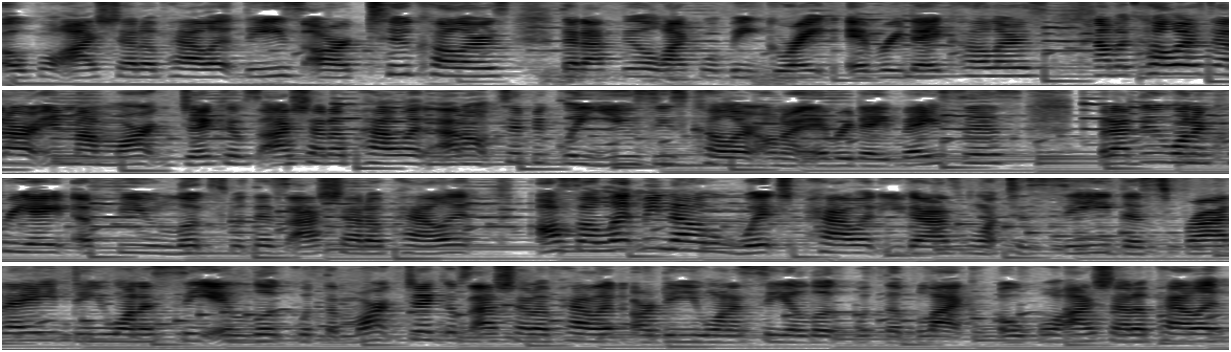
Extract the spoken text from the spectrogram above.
Opal eyeshadow palette. These are two colors that I feel like will be great everyday colors. Now the colors that are in my Marc Jacobs eyeshadow palette, I don't typically use these color on an everyday basis, but I do want to create a few looks with this eyeshadow palette. Also, let me know which palette you guys want to see this Friday. Do you want to see a look with the Marc Jacobs eyeshadow palette or do you want to see a look with the black opal eyeshadow palette?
